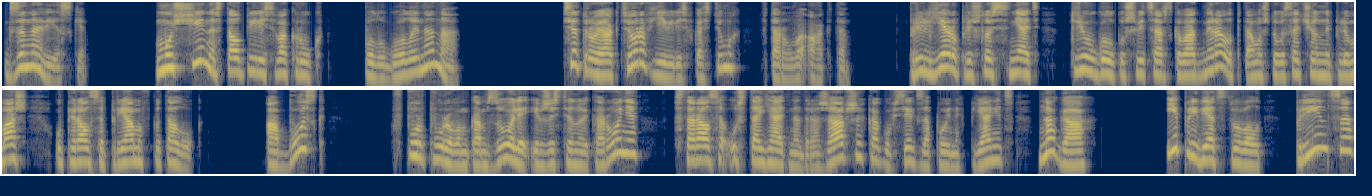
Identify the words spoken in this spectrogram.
к занавеске. Мужчины столпились вокруг полуголой Нана. Все трое актеров явились в костюмах второго акта. Прюльеру пришлось снять треуголку швейцарского адмирала, потому что высоченный плюмаж упирался прямо в потолок. А Боск в пурпуровом камзоле и в жестяной короне старался устоять на дрожавших, как у всех запойных пьяниц, ногах и приветствовал принца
